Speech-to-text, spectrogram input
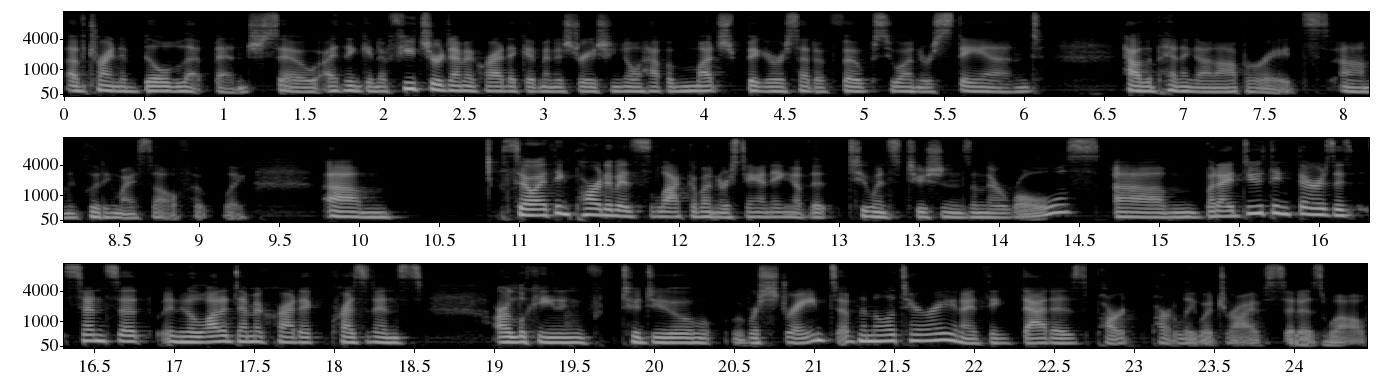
of trying to build that bench. So I think in a future Democratic administration, you'll have a much bigger set of folks who understand how the Pentagon operates, um, including myself, hopefully. Um, so I think part of it's lack of understanding of the two institutions and their roles. Um, but I do think there is a sense that a lot of Democratic presidents are looking to do restraint of the military, and I think that is part partly what drives it as well.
